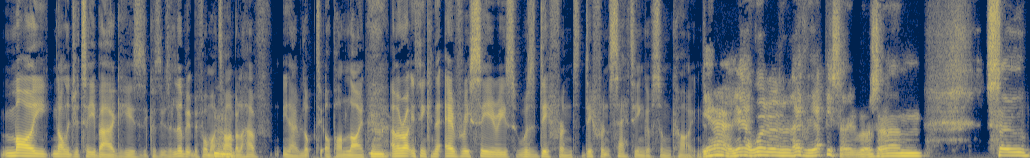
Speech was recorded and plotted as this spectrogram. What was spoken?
my knowledge of T-Bag is because it was a little bit before my mm. time, but I have you know looked it up online. Mm. Am I right in thinking that every series was different, different setting of some kind? Yeah, yeah. Well, every episode was. Um, so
